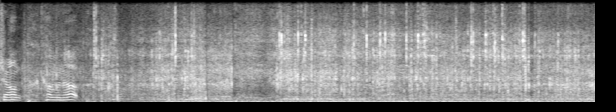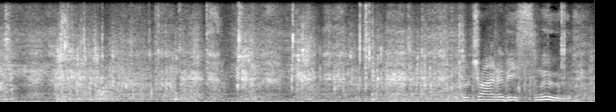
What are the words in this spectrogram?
Jump coming up. We're trying to be smooth.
